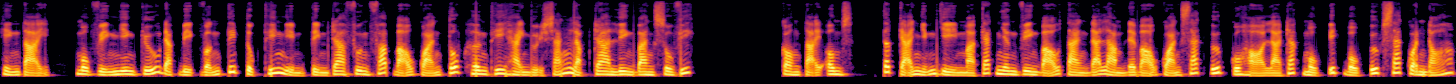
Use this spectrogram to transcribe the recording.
Hiện tại, một viện nghiên cứu đặc biệt vẫn tiếp tục thí nghiệm tìm ra phương pháp bảo quản tốt hơn thi hài người sáng lập ra Liên bang Xô Viết. Còn tại Oms, tất cả những gì mà các nhân viên bảo tàng đã làm để bảo quản xác ướp của họ là rắc một ít bột ướp xác quanh đó.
